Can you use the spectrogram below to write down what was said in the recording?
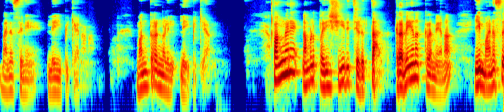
മനസ്സിനെ ലയിപ്പിക്കാനാണ്. മന്ത്രങ്ങളിൽ ലയിപ്പിക്കുക അപ്പം അങ്ങനെ നമ്മൾ പരിശീലിച്ചെടുത്താൽ ക്രമേണ ക്രമേണ ഈ മനസ്സ്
